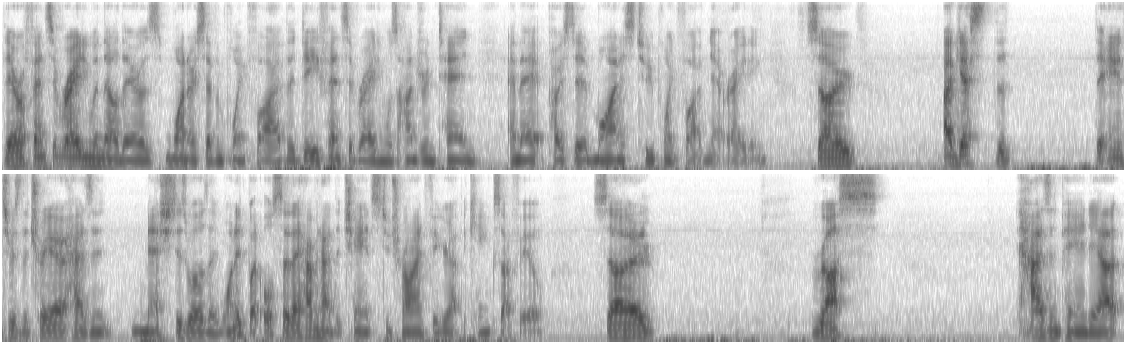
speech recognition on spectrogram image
Their offensive rating when they were there was 107.5. The defensive rating was 110, and they posted a minus 2.5 net rating. So, I guess the the answer is the trio hasn't meshed as well as they wanted, but also they haven't had the chance to try and figure out the kinks. I feel so. Russ hasn't panned out.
